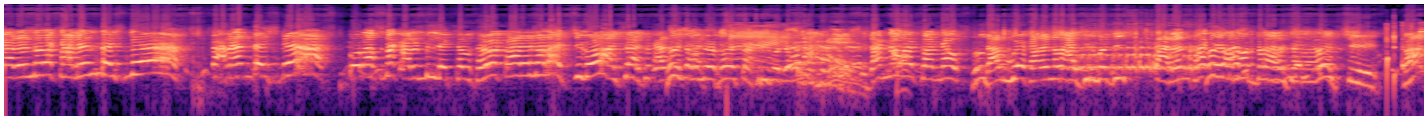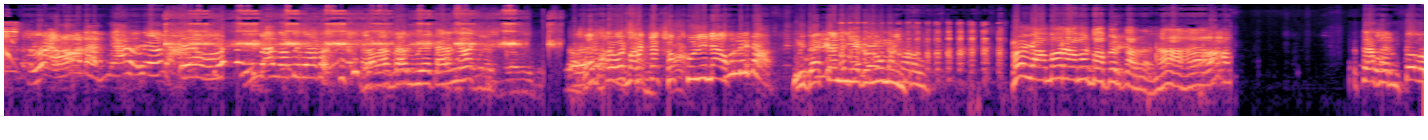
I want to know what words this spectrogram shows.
কারেন্ট নালা কারেন্ট দিস না কারেন্ট দিস না তোর আসনা কারেন্ট বিল লেখতে উঠে কারেন্ট নালা আসছি গো আইসা আইসা এই যে আমি এখানে চাকরি করি আমার কারেন্ট মধ্যে কারেন্ট থাকে আমার কারেন্ট হচ্ছে। বাপের কারেন্ট হ্যাঁ হ্যাঁ। চলো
